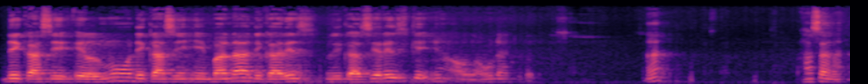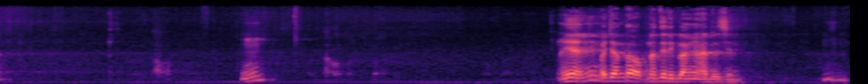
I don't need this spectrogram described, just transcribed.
dikasih ilmu dikasih ibadah dikasih dikasih rizki. Ya Allah udah cukup. Hah? hasanah Hmm? Iya, ini bacaan tawab nanti di belakang ada di sini. Hmm.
